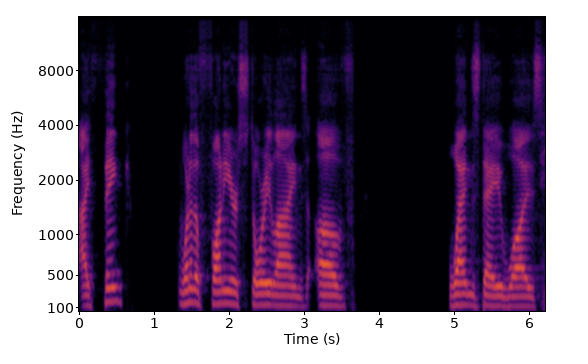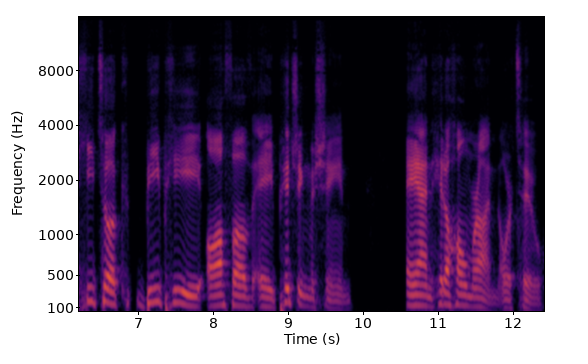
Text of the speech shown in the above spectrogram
I think one of the funnier storylines of Wednesday was he took BP off of a pitching machine and hit a home run or two,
